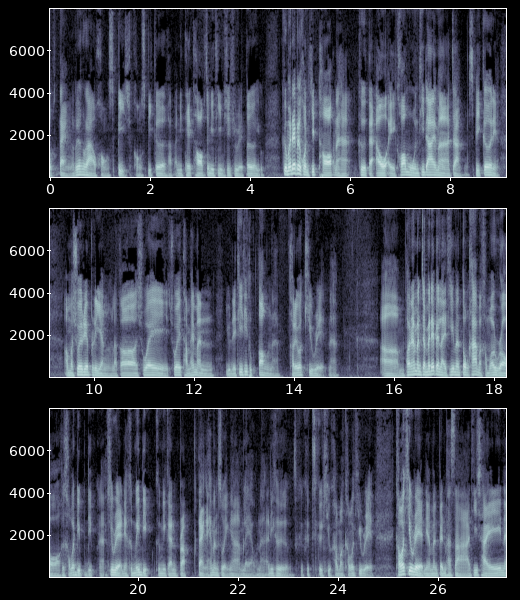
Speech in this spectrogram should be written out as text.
ตกแต่งเรื่องราวของ speech ของ speaker ครับอันนี้ TED Talk จะมีทีมชื่อ curator อยู่ คือไม่ได้เป็นคนคิด talk นะฮะคือแต่เอาไอ้ข้อมูลที่ได้มาจาก speaker เนี่ยเอามาช่วยเรียบเรียง แล้วก็ช่วยช่วยทำให้มันอยู่ในที่ที่ถูกต้องนะครับเขาเรียกว่า curate นะครับ เพราะนั้นมันจะไม่ได้เป็นอะไรที่มันตรงข้ามกับคำว่า raw คือคำว่าดิบดิบนะ curate เนี่ยคือไม่ดิบ คือมีการปรับแต่งให้มันสวยงามแล้วนะ อันนี้คือคือคือคือคือคำว่าคำว่า curate คำว่า curate เนี่ยมันเป็นภาษาที่ใช้ใน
